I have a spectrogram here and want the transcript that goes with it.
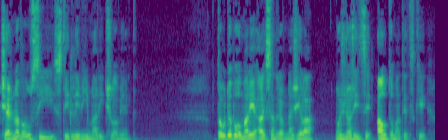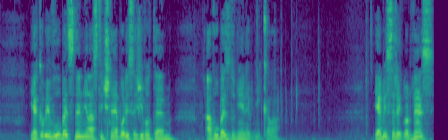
černovousý, stydlivý mladý člověk. Tou dobou Marie Alexandrovna žila, možno říci, automaticky, jako by vůbec neměla styčné body se životem a vůbec do něj nevníkala. Jak by se řeklo dnes,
